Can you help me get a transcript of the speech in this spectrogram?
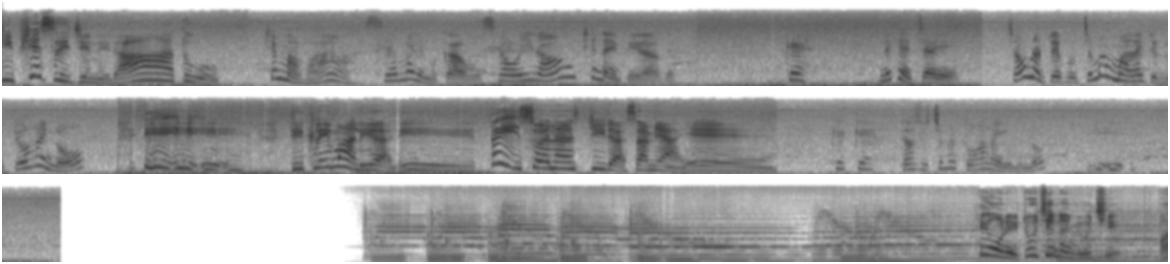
ကြီးဖြစ်စေချင်နေတာသူ့ကို ဖြစ်မှာပါဆရာမလည်းမကောက်ဘူးဆရာဝန်ကြီးတော့ဖြစ်နိုင်သေးတာပဲကဲနေ့ကကြရင်ကျောင်းနဲ့တက်ဖို့ကျမမလိုက်တယ်လို့ပြောလိုက်နော်အေးအေးအေးအေးဒီကလေးမလေးကလေတိတ်ဆွဲလန်းကြီးတာစမ်းမြရဲ့ကဲကဲဒါဆိုကျမသွားလိုက်ရမယ်နော်အေးအေးဟေးကောင်တွေတိုးချင်တဲ့မျိုးချစ်ဘာ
